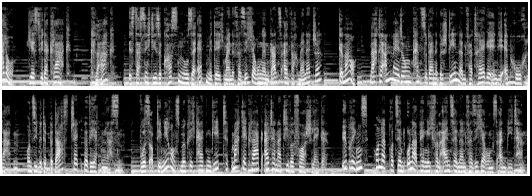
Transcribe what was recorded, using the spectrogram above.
Hallo, hier ist wieder Clark. Clark? Ist das nicht diese kostenlose App, mit der ich meine Versicherungen ganz einfach manage? Genau. Nach der Anmeldung kannst du deine bestehenden Verträge in die App hochladen und sie mit dem Bedarfscheck bewerten lassen. Wo es Optimierungsmöglichkeiten gibt, macht dir Clark alternative Vorschläge. Übrigens 100% unabhängig von einzelnen Versicherungsanbietern.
